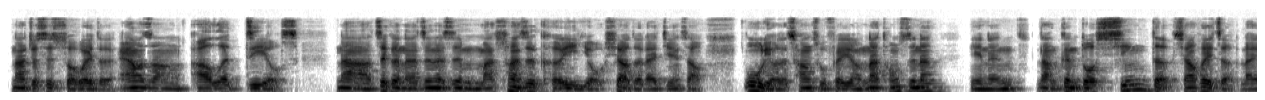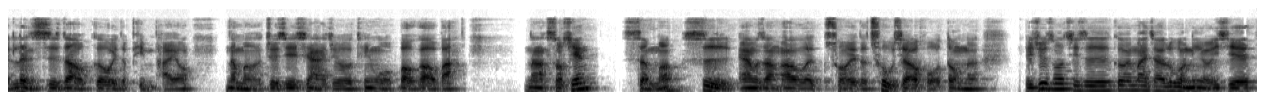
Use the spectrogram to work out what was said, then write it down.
那就是所谓的 Amazon Outlet Deals。那这个呢，真的是蛮算是可以有效的来减少物流的仓储费用。那同时呢，也能让更多新的消费者来认识到各位的品牌哦。那么就接下来就听我报告吧。那首先，什么是 Amazon Outlet 所谓的促销活动呢？也就是说，其实各位卖家，如果你有一些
